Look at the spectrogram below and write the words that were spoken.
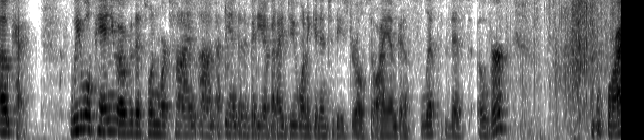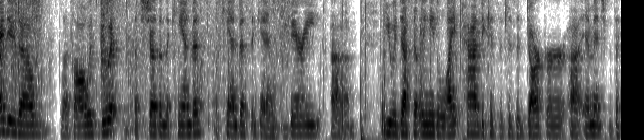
Okay, we will pan you over this one more time um, at the end of the video, but I do want to get into these drills, so I am going to flip this over. Before I do, though, let's always do it. Let's show them the canvas. The canvas, again, very, uh, you would definitely need a light pad because this is a darker uh, image, but the,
